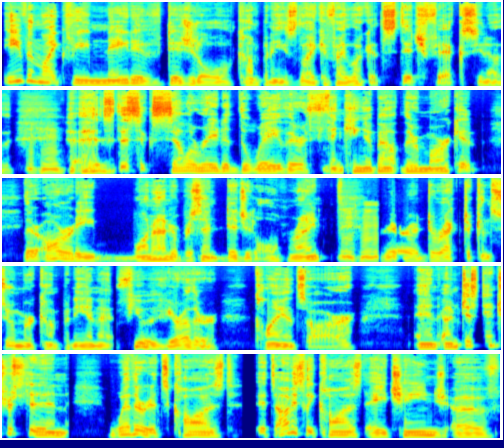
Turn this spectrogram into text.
Even like the native digital companies, like if I look at Stitch Fix, you know, mm-hmm. has this accelerated the way they're thinking about their market? they're already 100% digital, right? Mm-hmm. They're a direct to consumer company, and a few of your other clients are. And I'm just interested in whether it's caused, it's obviously caused a change of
